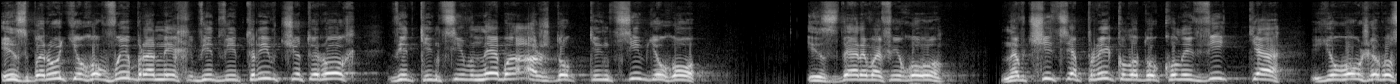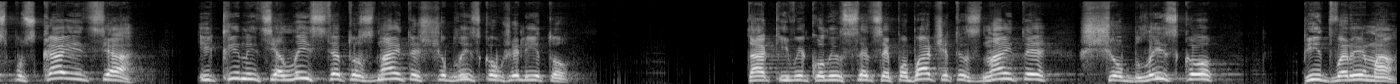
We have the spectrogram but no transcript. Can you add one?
і зберуть його вибраних від вітрів чотирьох від кінців неба аж до кінців його. Із дерева фіго навчіться прикладу, коли віття його вже розпускається і кинеться листя, то знайте, що близько вже літо. Так і ви, коли все це побачите, знайте, що близько під дверима.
